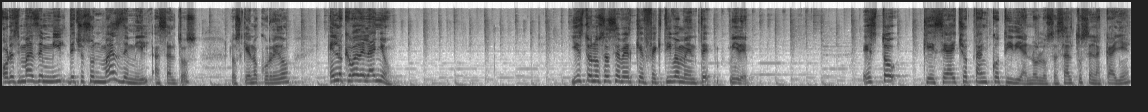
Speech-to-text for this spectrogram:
ahora es más de mil, de hecho son más de mil asaltos los que han ocurrido en lo que va del año. Y esto nos hace ver que efectivamente, mire, esto que se ha hecho tan cotidiano, los asaltos en la calle,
